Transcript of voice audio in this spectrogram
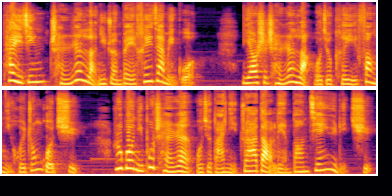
他已经承认了你准备黑在美国。你要是承认了，我就可以放你回中国去；如果你不承认，我就把你抓到联邦监狱里去。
